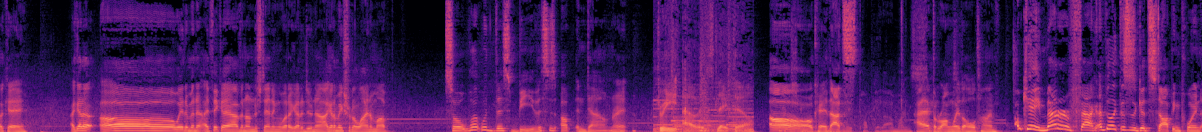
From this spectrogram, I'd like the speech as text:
Okay. I gotta. Oh, wait a minute. I think I have an understanding of what I gotta do now. I gotta make sure to line them up. So, what would this be? This is up and down, right? Three hours later. Oh, okay, that's popular I had it the wrong way the whole time. Okay, matter of fact, I feel like this is a good stopping point.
